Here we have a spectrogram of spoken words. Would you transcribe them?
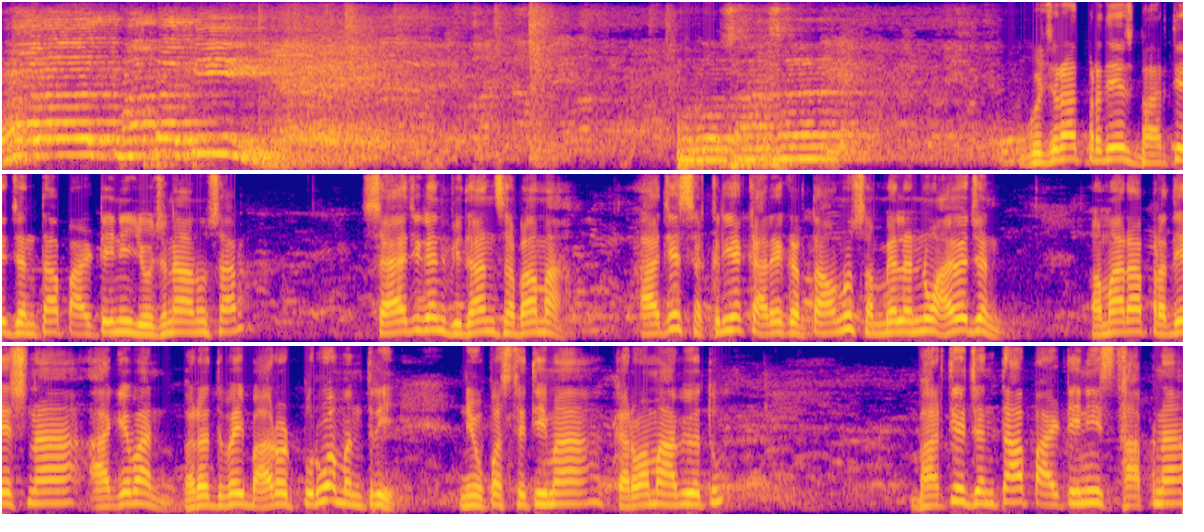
ભારત માતા કી પૂર્વ સાંસદ. ગુજરાત પ્રદેશ ભારતીય જનતા પાર્ટીની યોજના અનુસાર સયાજીગંજ વિધાનસભામાં આજે સક્રિય કાર્યકર્તાઓનું સંમેલનનું આયોજન અમારા પ્રદેશના આગેવાન ભરતભાઈ બારોટ, પૂર્વ મંત્રીની ઉપસ્થિતિમાં કરવામાં આવ્યું હતું. ભારતીય જનતા પાર્ટીની સ્થાપના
